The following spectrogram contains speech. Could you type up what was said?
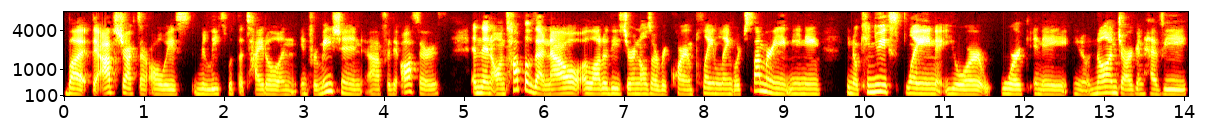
But the abstracts are always released with the title and information uh, for the authors. And then on top of that, now a lot of these journals are requiring plain language summary, meaning, you know, can you explain your work in a, you know, non-jargon heavy,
